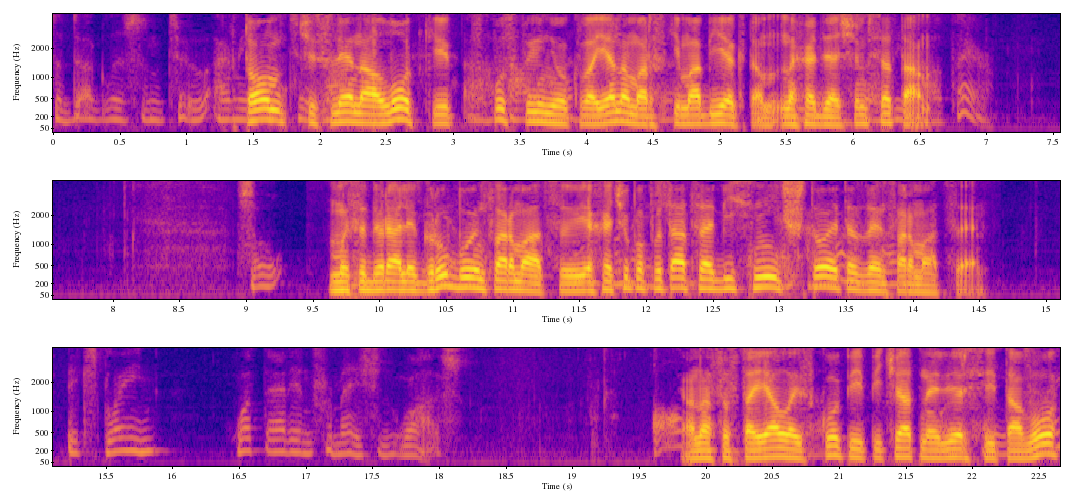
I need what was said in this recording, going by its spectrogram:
в том числе на Локкит, в пустыню к военно-морским объектам, находящимся там. Мы собирали грубую информацию, и я хочу попытаться объяснить, что это за информация. Она состояла из копий печатной версии того,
